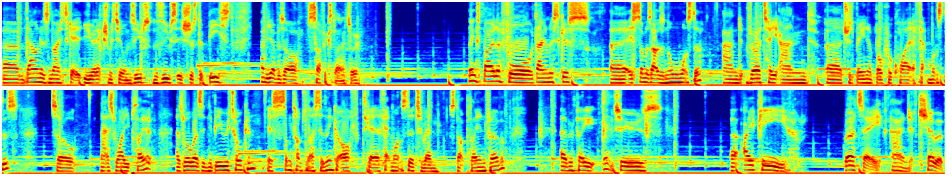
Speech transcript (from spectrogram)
Um, down is nice to get you an extra material on Zeus. Zeus is just a beast, and the others are self-explanatory. Link Spider for Dinomischus, uh, it summons out as a normal monster, and Verte and uh, Trisbane both require effect monsters, so that's why you play it, as well as a Nibiru token. It's sometimes nice to link it off to get an effect monster to then start playing further. Uh, we play Link 2's uh, IP, Verte, and Cherub.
